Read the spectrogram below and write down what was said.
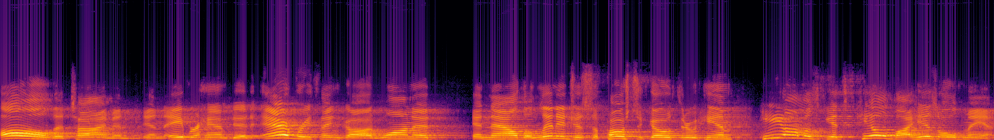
all the time. And, and Abraham did everything God wanted and now the lineage is supposed to go through him, he almost gets killed by his old man.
